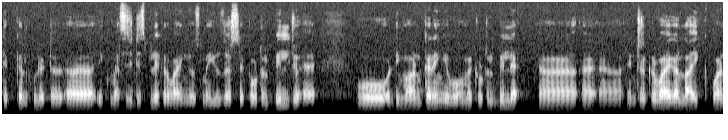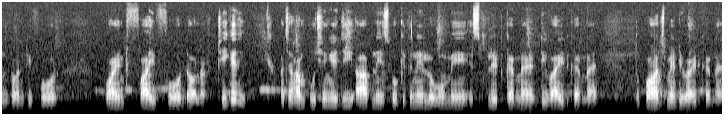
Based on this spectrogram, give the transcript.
टिप कैलकुलेटर एक मैसेज डिस्प्ले करवाएँगे, उसमें यूज़र से टोटल बिल जो है वो डिमांड करेंगे, वो हमें टोटल बिल इंटर करवाएगा like one twenty four point five four dollar ठीक है जी? अच्छा हम पूछेंगे जी, आपने इसको कितने लोगों में स्प्लिट करना है डिवाइड करना है? तो पाँच में डिवाइड करना है।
